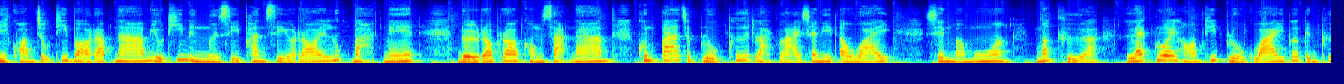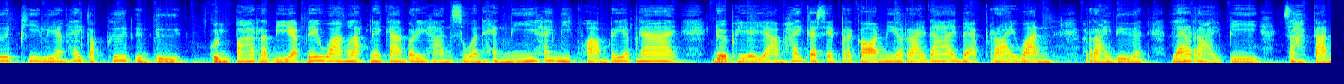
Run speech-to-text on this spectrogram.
มีความจุที่บ่อรับน้ำอยู่ที่ 14,400 ลูกบาทเมตรตร โดยรอบๆของสระน้ำคุณป้าจะปลูกพืชหลากหลายชนิดเอาไว้ เช่นมะม่วง มะเขือ และกล้วยหอมที่ปลูกไว้เพื่อเป็นพืชพี่เลี้ยงให้กับพืชอื่นๆ คุณป้าระเบียบได้วางหลักในการบริหารสวนแห่งนี้ให้มีความเรียบง่าย โดยพยายามให้เกษตรกรมีรายได้แบบรายวัน รายเดือน และรายปี จากการ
